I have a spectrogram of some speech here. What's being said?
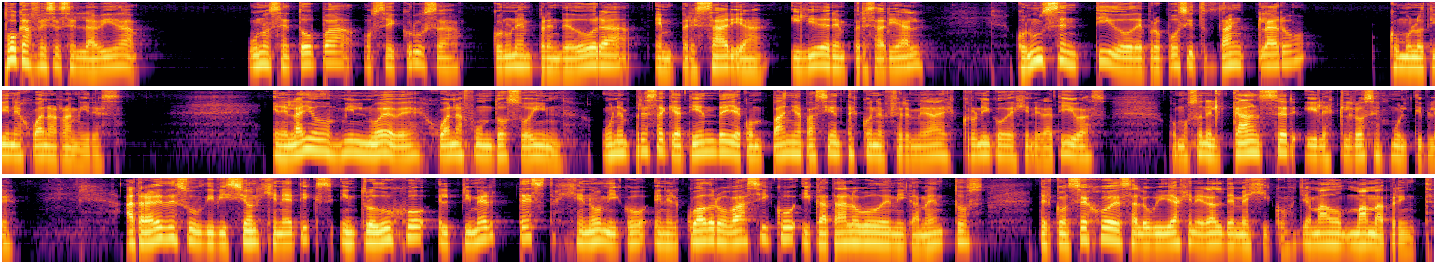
Pocas veces en la vida uno se topa o se cruza con una emprendedora, empresaria y líder empresarial con un sentido de propósito tan claro como lo tiene Juana Ramírez. En el año 2009, Juana fundó SOIN, una empresa que atiende y acompaña a pacientes con enfermedades crónico-degenerativas, como son el cáncer y la esclerosis múltiple a través de su división Genetics, introdujo el primer test genómico en el cuadro básico y catálogo de medicamentos del Consejo de Salubridad General de México, llamado MamaPrint,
